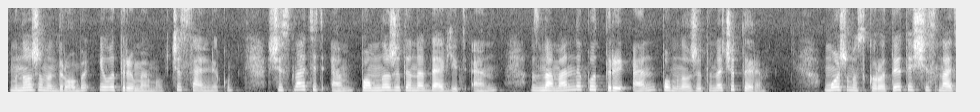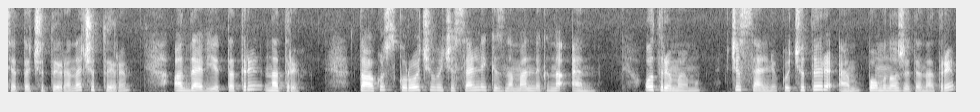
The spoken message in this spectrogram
Множимо дроби і отримаємо в чисельнику 16m помножити на 9n, в знаменнику 3n помножити на 4. Можемо скоротити 16 та 4 на 4, а 9 та 3 на 3. Також скорочуємо чисельник і знаменник на n. Отримаємо в чисельнику 4m помножити на 3,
